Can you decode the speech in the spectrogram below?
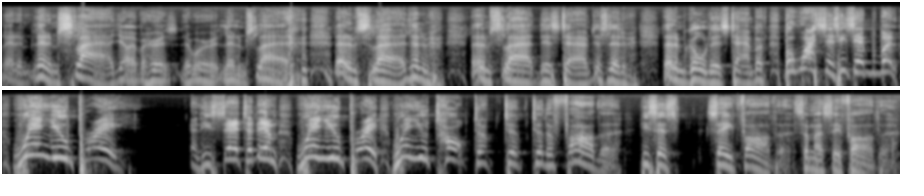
Let him let him slide. Y'all ever heard the word let him slide? let him slide. Let him let him slide this time. Just let him let him go this time. But but watch this. He said, but when you pray, and he said to them, when you pray, when you talk to, to, to the Father, he says, say Father. Somebody say Father.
